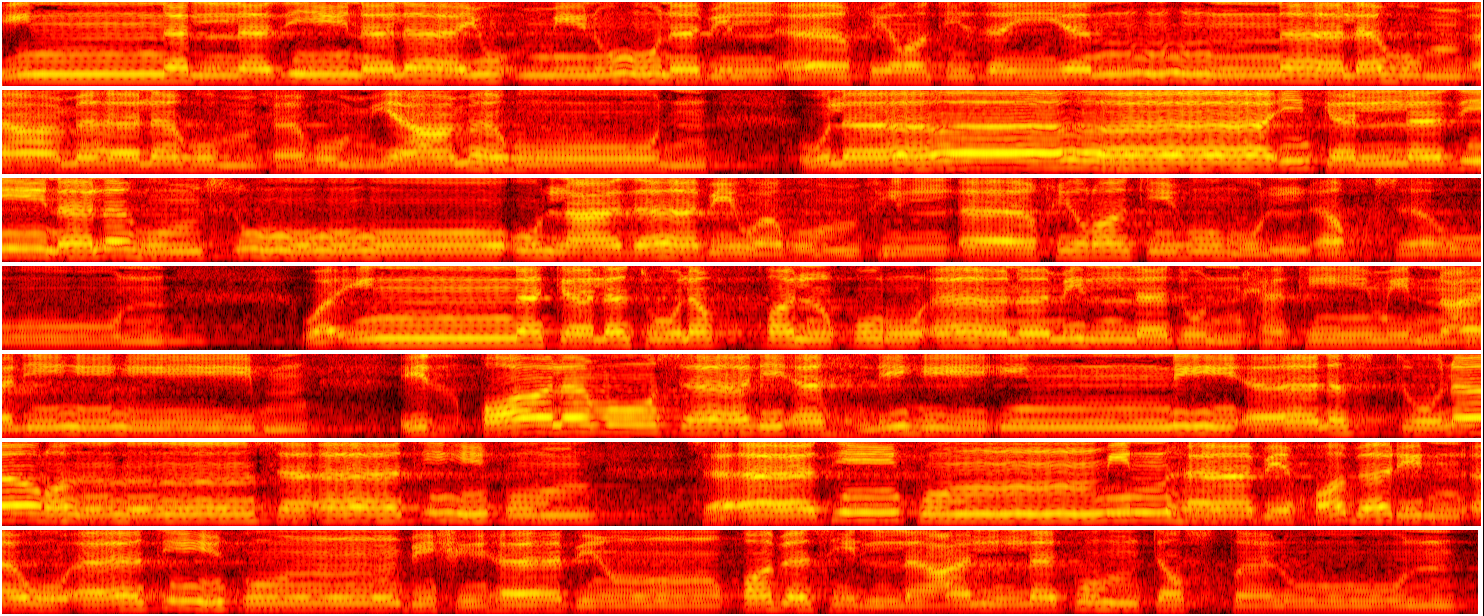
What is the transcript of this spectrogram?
إن الذين لا يؤمنون بالآخرة زينا لهم أعمالهم فهم يعمهون. أولئك الذين لهم سوء العذاب وهم في الآخرة هم الأخسرون. وانك لتلقى القران من لدن حكيم عليم اذ قال موسى لاهله اني انست نارا ساتيكم ساتيكم منها بخبر أو اتيكم بشهاب قبس لعلكم تصطلون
